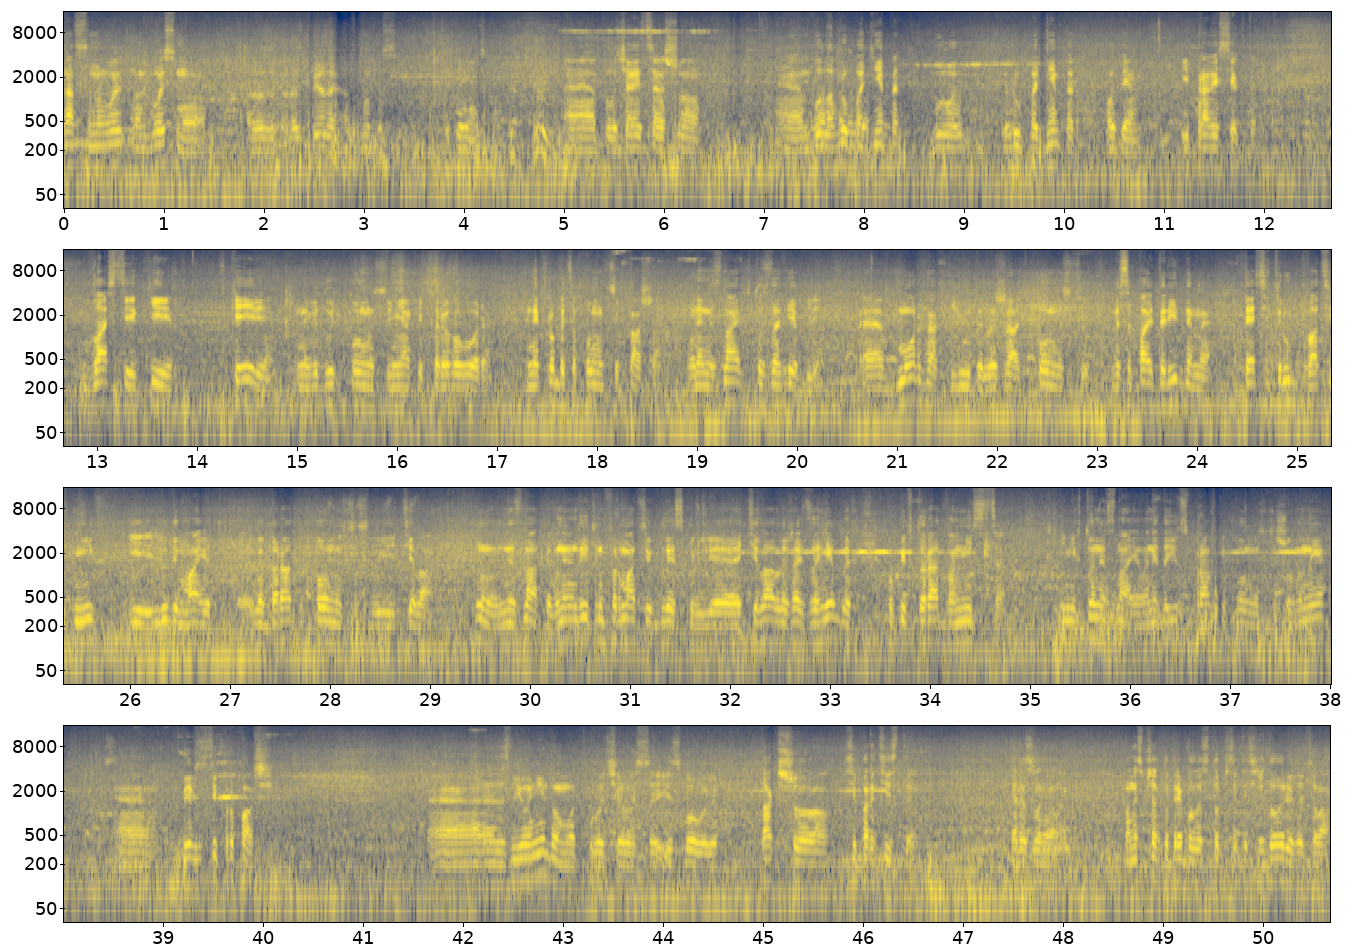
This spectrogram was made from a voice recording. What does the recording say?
12.08 розбили автобус Донецьку. Е, Получається, що е, була група Дніпр, була група Дніпр 1 і правий сектор. Власті, які в Києві не ведуть повністю ніякі переговори. В них робиться повністю каша. Вони не знають, хто загиблі. Е, В моргах люди лежать повністю, висипають рідними 10 рук, 20 ніг, і люди мають е, вибирати повністю свої тіла. Ну, не знати. Вони не дають інформацію близько. Тіла лежать загиблих по півтора-два місяця. І ніхто не знає. Вони дають справки повністю, що вони е, безвісті пропавші. Е, з Леонідом от вийшло і з Вовою. Так що сепаратисти перезвонили. Вони спочатку требували 150 тисяч доларів за тіла.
